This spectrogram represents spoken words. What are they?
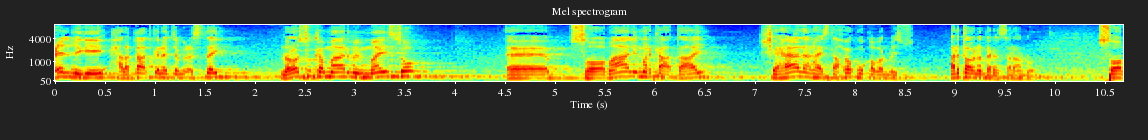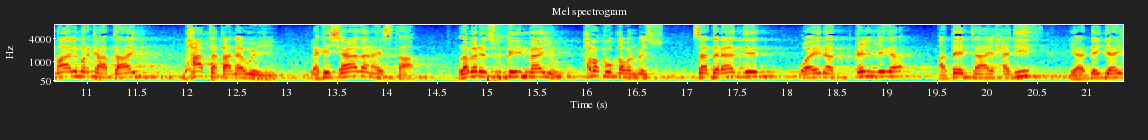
cilmigii xalaqaadkana jamcistay noloshu ka maarmi mayso. Soomaali markaad tahay shahaadan haysta waxba kuu qaban mayso. Arrintaa wana dareensanaano soomaali markaad tahay maxaa taqaanaa weeye laakiin shahaadan haystaa labana isku geyn maayo waxba kuu qaban mayso. Saa daraaddeed waa inaad cilmiga hadday tahay xadiid hadday tahay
